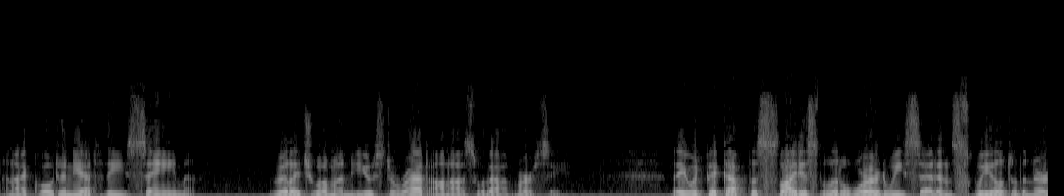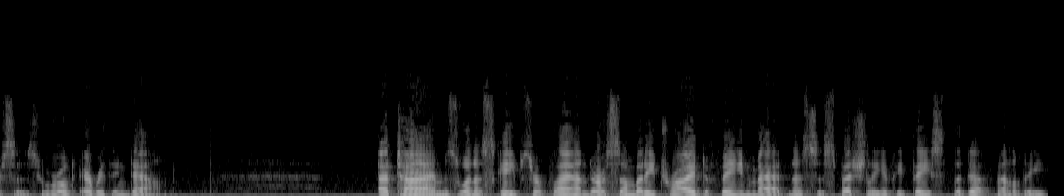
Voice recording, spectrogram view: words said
and I quote, and yet these same village women used to rat on us without mercy. They would pick up the slightest little word we said and squeal to the nurses who wrote everything down. At times, when escapes were planned or somebody tried to feign madness, especially if he faced the death penalty,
